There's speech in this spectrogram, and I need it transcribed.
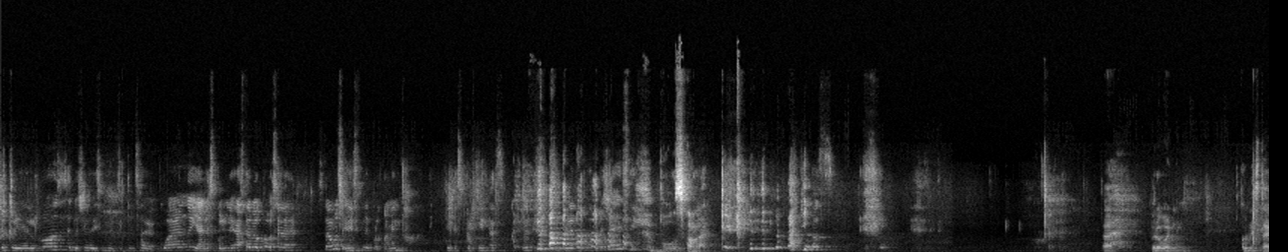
Yo quería el rosa, se lo iba diciendo desde quién sabe cuándo, y ya les colgué. Hasta luego, o sea, estábamos en este departamento. Y les colgué así súper enojada. Pues ya ese, Buzorra. adiós. Ay, pero bueno, con esta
